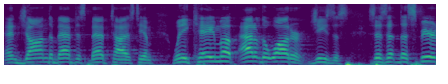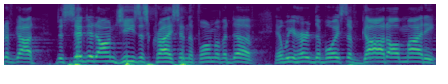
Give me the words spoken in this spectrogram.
and John the Baptist baptized Him, when He came up out of the water, Jesus says that the Spirit of God descended on Jesus Christ in the form of a dove, and we heard the voice of God Almighty.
